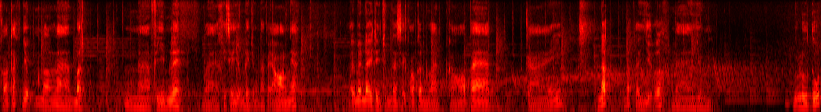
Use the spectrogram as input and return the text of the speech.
có tác dụng đó là bật ừ, à, phím lên. Và khi sử dụng thì chúng ta phải on nhé. Ở bên đây thì chúng ta sẽ có cần gạt có ba cái nấc nấc ở giữa là dùng Bluetooth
